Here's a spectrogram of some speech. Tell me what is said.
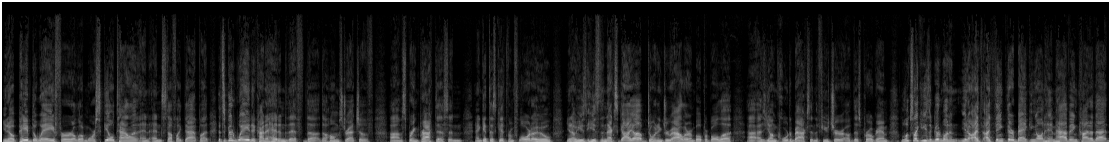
you know, paved the way for a little more skill talent and, and stuff like that. But it's a good way to kind of head into the the, the home stretch of um, spring practice and and get this kid from Florida who, you know, he's he's the next guy up, joining Drew Allar and Beau Pribula uh, as young quarterbacks in the future of this program. Looks like he's a good one, and you know, I I think they're banking on him having kind of that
